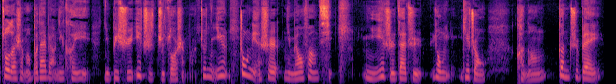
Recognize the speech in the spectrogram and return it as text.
做的什么，不代表你可以，你必须一直去做什么。就你重点是你没有放弃，你一直在去用一种可能更具备。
